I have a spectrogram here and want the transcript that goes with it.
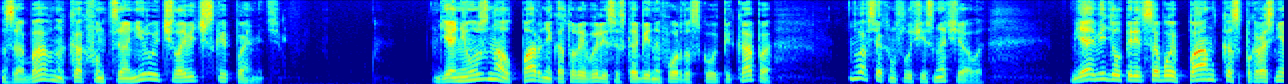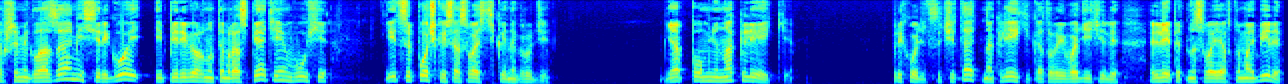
Забавно, как функционирует человеческая память. Я не узнал парня, который вылез из кабины фордовского пикапа, ну, во всяком случае, сначала. Я видел перед собой панка с покрасневшими глазами, серегой и перевернутым распятием в ухе и цепочкой со свастикой на груди. Я помню наклейки. Приходится читать наклейки, которые водители лепят на свои автомобили.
